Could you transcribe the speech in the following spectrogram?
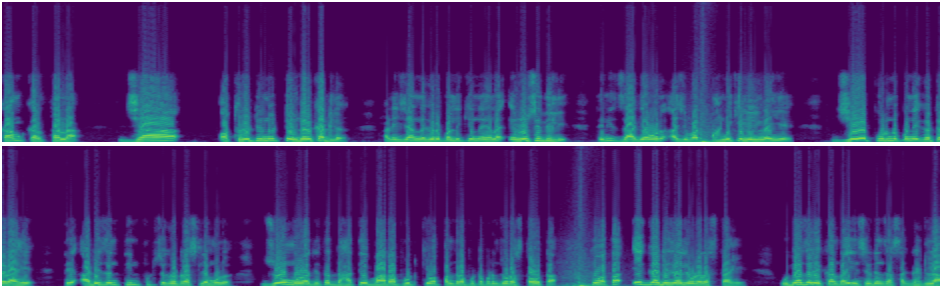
काम करताना ज्या ऑथॉरिटीनं टेंडर काढलं आणि ज्या नगरपालिकेनं ह्याला एनओसी दिली त्यांनी जाग्यावर अजिबात पाहणी केलेली नाहीये. जे पूर्णपणे गटर आहे ते अडीच आणि तीन फूटचं गटर असल्यामुळं जो मुळात इथं दहा ते बारा फूट किंवा पंधरा फुटापर्यंत जो रस्ता होता तो आता एक गाडी जाईल एवढा रस्ता आहे. उद्या जर एखादा इन्सिडेंट असा घडला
